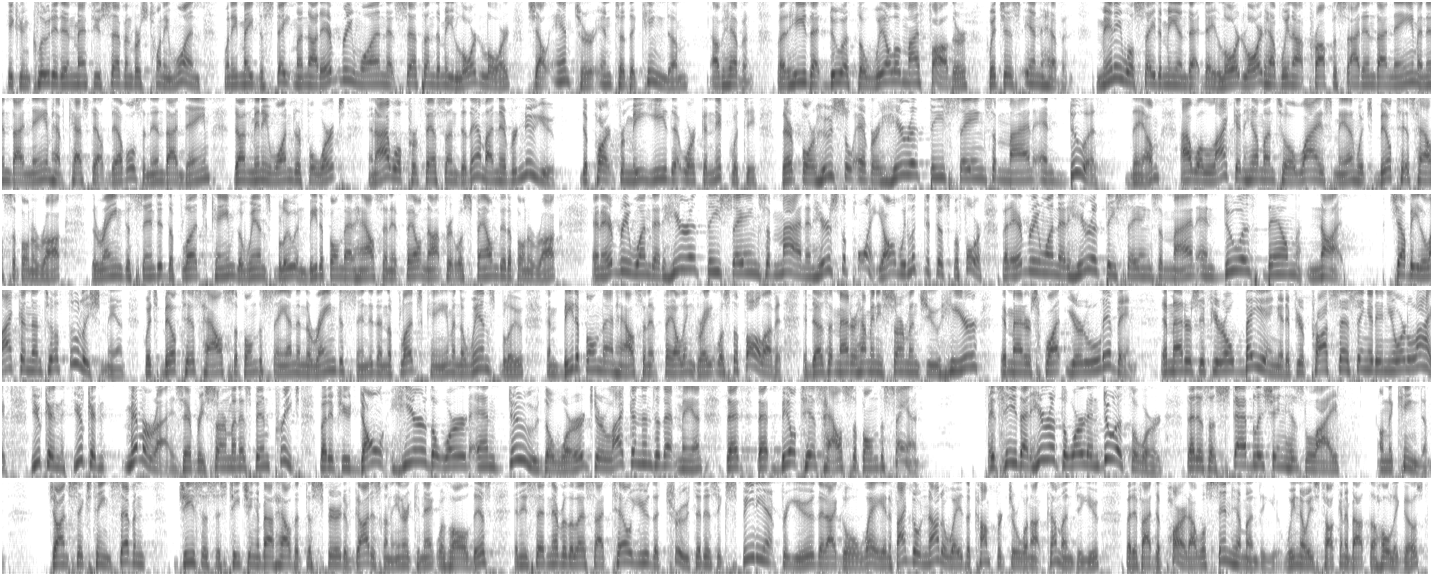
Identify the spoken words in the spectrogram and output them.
He concluded in Matthew 7, verse 21, when he made the statement, Not everyone that saith unto me, Lord, Lord, shall enter into the kingdom of heaven, but he that doeth the will of my Father which is in heaven. Many will say to me in that day, Lord, Lord, have we not prophesied in thy name, and in thy name have cast out devils, and in thy name done many wonderful works? And I will profess unto them, I never knew you. Depart from me, ye that work iniquity. Therefore, whosoever heareth these sayings of mine and doeth them, I will liken him unto a wise man which built his house upon a rock. The rain descended, the floods came, the winds blew and beat upon that house, and it fell not, for it was founded upon a rock. And everyone that heareth these sayings of mine, and here's the point, y'all, we looked at this before, but everyone that heareth these sayings of mine and doeth them not, shall be likened unto a foolish man, which built his house upon the sand, and the rain descended, and the floods came, and the winds blew, and beat upon that house, and it fell, and great was the fall of it. It doesn't matter how many sermons you hear, it matters what you're living. It matters if you're obeying it, if you're processing it in your life. You can, you can memorize every sermon that's been preached. But if you don't hear the word and do the word, you're likened unto that man that, that built his house upon the sand. It's he that heareth the word and doeth the word that is establishing his life on the kingdom. John 16, 7 Jesus is teaching about how that the Spirit of God is going to interconnect with all this. And he said, Nevertheless, I tell you the truth. It is expedient for you that I go away. And if I go not away, the Comforter will not come unto you. But if I depart, I will send him unto you. We know he's talking about the Holy Ghost.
